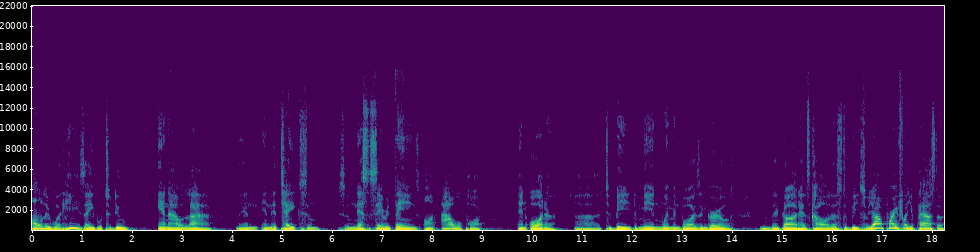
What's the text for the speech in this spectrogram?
only what he's able to do in our lives. And, and it takes some, some necessary things on our part in order uh, to be the men, women, boys, and girls that God has called us to be. So, y'all pray for your pastor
